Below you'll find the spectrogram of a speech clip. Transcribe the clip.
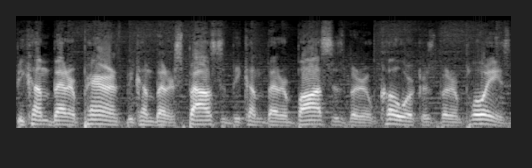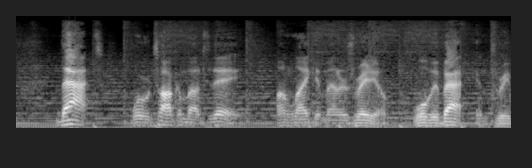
become better parents, become better spouses, become better bosses, better coworkers, better employees? That's what we're talking about today on Like It Matters Radio. We'll be back in three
